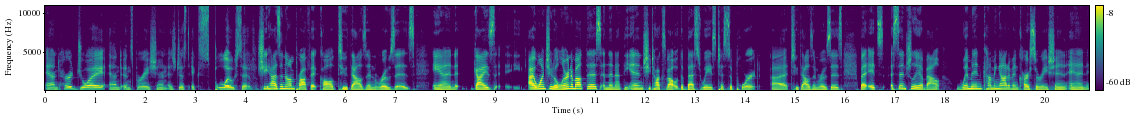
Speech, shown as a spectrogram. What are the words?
and her joy and inspiration is just explosive. She has a nonprofit called 2000 Roses. And guys, I want you to learn about this. And then at the end, she talks about the best ways to support uh, 2000 Roses. But it's essentially about women coming out of incarceration and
